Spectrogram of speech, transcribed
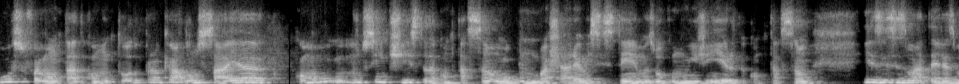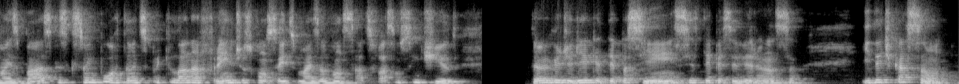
curso foi montado como um todo para que o aluno saia como um cientista da computação, ou como um bacharel em sistemas, ou como um engenheiro da computação. E existem as matérias mais básicas que são importantes para que lá na frente os conceitos mais avançados façam sentido. Então, eu diria que é ter paciência, ter perseverança e dedicação,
